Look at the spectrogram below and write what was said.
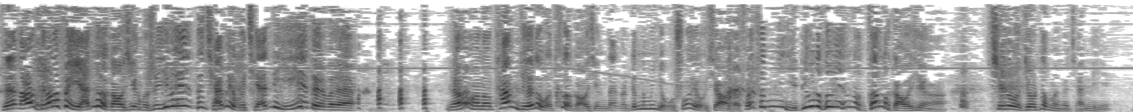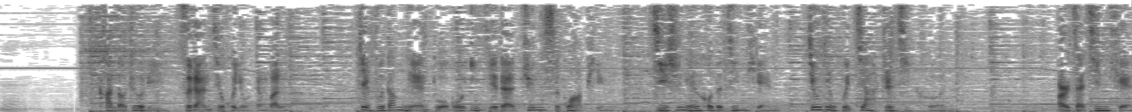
人家哪有得了肺炎特高兴的？是因为他前面有个前提，对不对？然后呢，他们觉得我特高兴，在那跟他们有说有笑的，说怎么你丢的东西，你怎么这么高兴啊？其实我就是这么个前提，嗯。看到这里，自然就会有人问了：这幅当年躲过一劫的钧瓷挂瓶，几十年后的今天，究竟会价值几何呢？而在今天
